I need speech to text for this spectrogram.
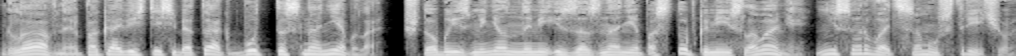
Главное, пока вести себя так, будто сна не было, чтобы измененными из-за знания поступками и словами не сорвать саму встречу.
